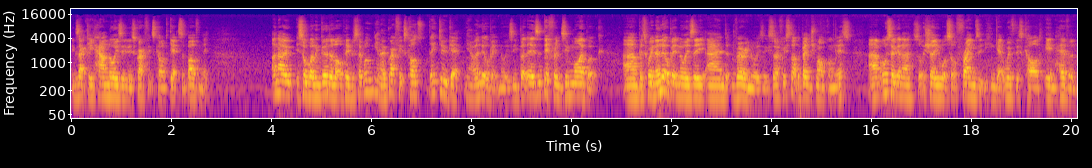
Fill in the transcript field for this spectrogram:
exactly how noisy this graphics card gets above me. I know it's all well and good, a lot of people say, well, you know, graphics cards, they do get, you know, a little bit noisy, but there's a difference in my book um, between a little bit noisy and very noisy. So if we start the benchmark on this, I'm also going to sort of show you what sort of frames that you can get with this card in Heaven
